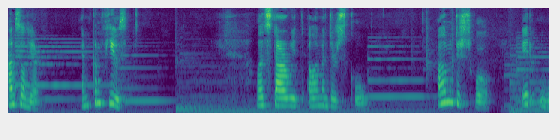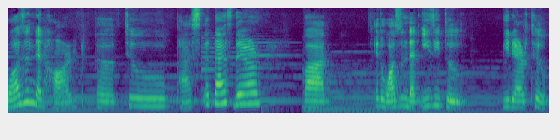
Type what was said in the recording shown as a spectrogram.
I'm still here and confused Let's start with elementary school. Elementary school, it wasn't that hard uh, to pass a test there, but it wasn't that easy to be there too.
